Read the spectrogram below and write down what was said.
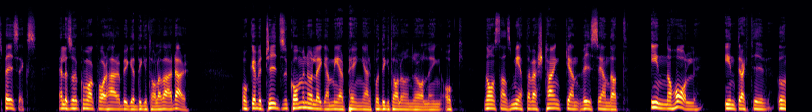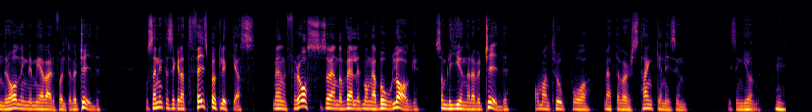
SpaceX, eller så kommer vi vara kvar här och bygga digitala världar. Och över tid så kommer vi nog lägga mer pengar på digital underhållning och någonstans metaverstanken visar ändå att innehåll, interaktiv underhållning blir mer värdefullt över tid. Och sen är det inte säkert att Facebook lyckas, men för oss så är det ändå väldigt många bolag som blir gynnade över tid om man tror på metaverse-tanken i sin, i sin grund. Mm.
